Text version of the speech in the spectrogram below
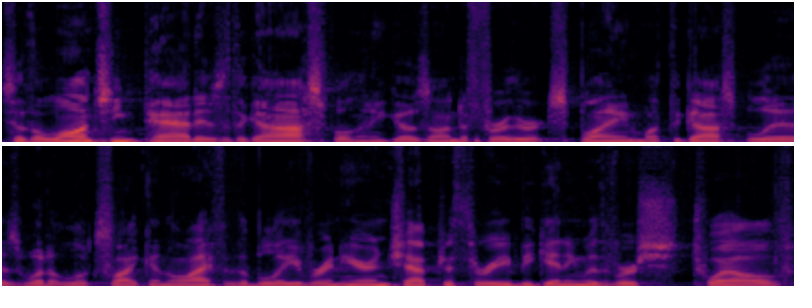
So the launching pad is the gospel, and he goes on to further explain what the gospel is, what it looks like in the life of the believer. And here in chapter 3, beginning with verse 12,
